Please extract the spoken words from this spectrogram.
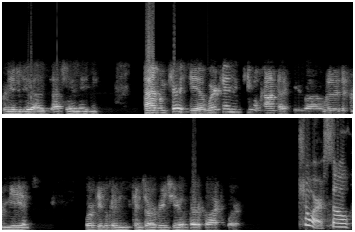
for you to do that is absolutely amazing. Um, I'm curious, Tia, where can people contact you? Uh, what are the different mediums where people can, can sort of reach you in vertical activewear? Sure. So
